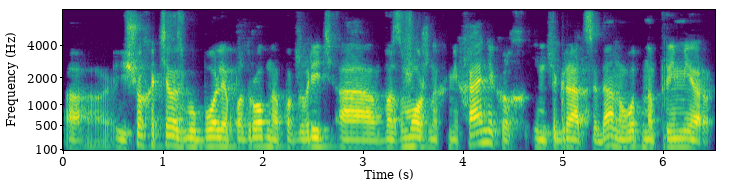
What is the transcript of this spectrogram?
А, Еще хотелось бы более подробно поговорить о возможных механиках интеграции, да, ну вот, например,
